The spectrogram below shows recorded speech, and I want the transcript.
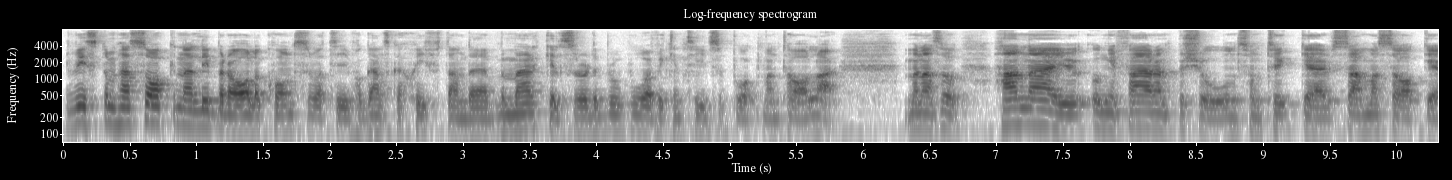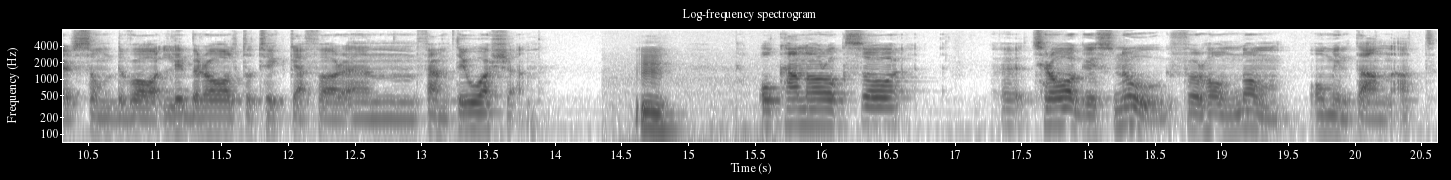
Visst, de här sakerna liberal och konservativ har ganska skiftande bemärkelser och det beror på vilken tidsepok man talar. Men alltså, han är ju ungefär en person som tycker samma saker som det var liberalt att tycka för en 50 år sedan. Mm. Och han har också, eh, tragiskt nog för honom, om inte annat,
